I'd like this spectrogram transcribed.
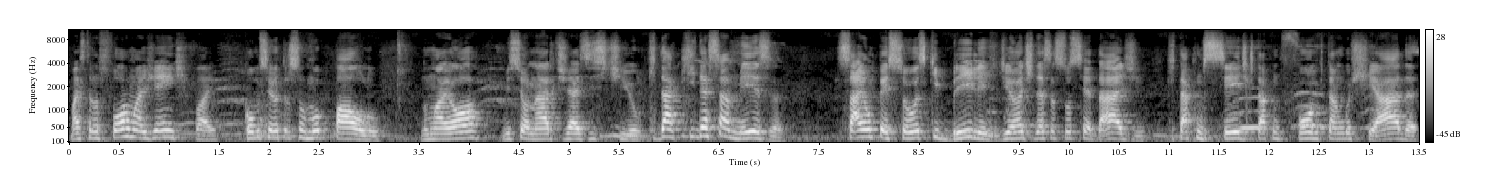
Mas transforma a gente, Pai, como o Senhor transformou Paulo no maior missionário que já existiu. Que daqui dessa mesa saiam pessoas que brilhem diante dessa sociedade que está com sede, que está com fome, que está angustiada,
